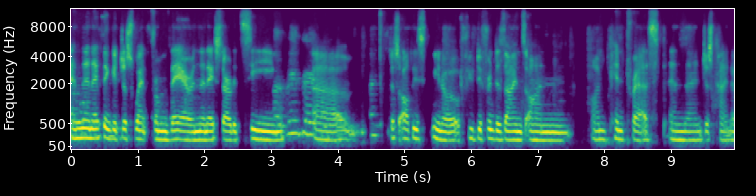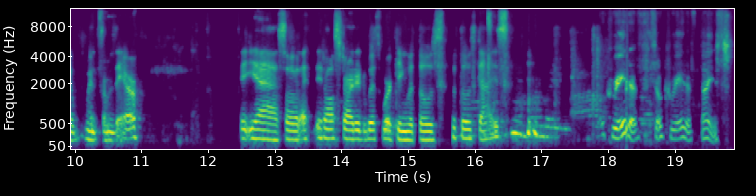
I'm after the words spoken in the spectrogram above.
and then I think it just went from there. And then I started seeing um, just all these, you know, a few different designs on, on Pinterest and then just kind of went from there. But yeah, so it, it all started with working with those, with those guys. So creative, so creative, nice.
